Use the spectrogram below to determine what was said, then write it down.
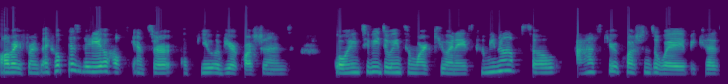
All right, friends, I hope this video helped answer a few of your questions. Going to be doing some more Q&As coming up, so ask your questions away because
